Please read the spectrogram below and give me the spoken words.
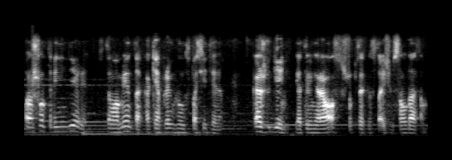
Прошло три недели с того момента, как я прыгнул к спасителям. Каждый день я тренировался, чтобы стать настоящим солдатом.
